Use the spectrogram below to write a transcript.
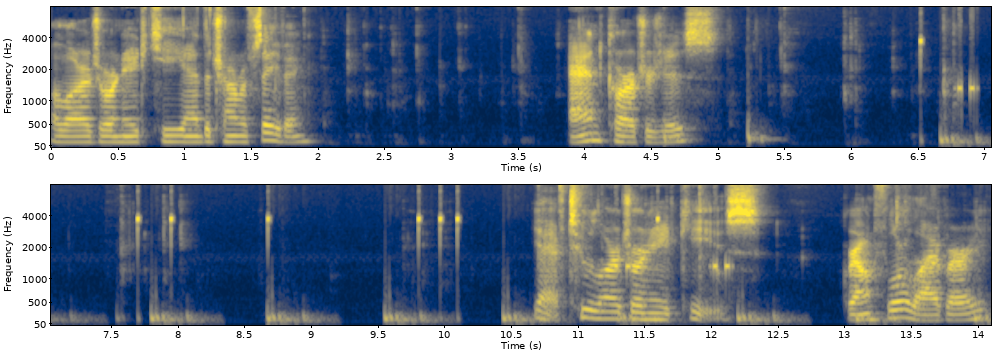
A large ornate key and the charm of saving. And cartridges. Yeah, I have two large ornate keys. Ground floor library.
